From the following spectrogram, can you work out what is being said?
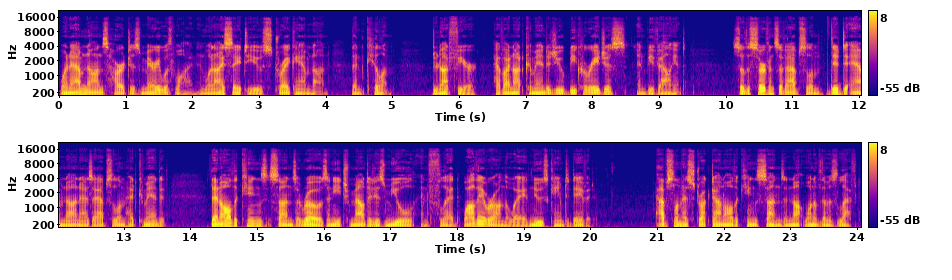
when Amnon's heart is merry with wine, and when I say to you, Strike Amnon, then kill him. Do not fear. Have I not commanded you, Be courageous and be valiant? So the servants of Absalom did to Amnon as Absalom had commanded. Then all the king's sons arose, and each mounted his mule and fled. While they were on the way, news came to David. Absalom has struck down all the king's sons, and not one of them is left.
